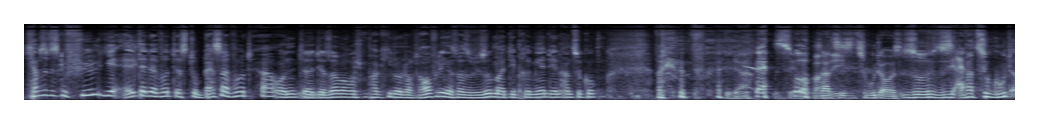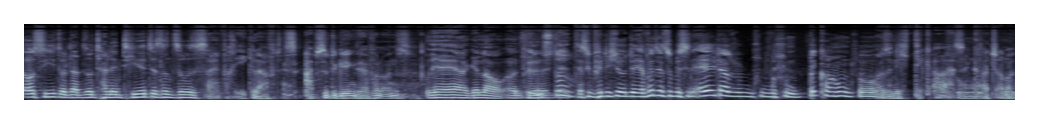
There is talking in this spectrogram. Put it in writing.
ich habe so das Gefühl, je älter der wird, desto besser wird er. Und äh, der soll mal ruhig ein paar Kilo noch drauflegen. Das war sowieso mal deprimierend, den anzugucken. Ja, so, Satz sieht zu gut aus. so sie einfach zu gut aussieht und dann so talentiert ist und so. Das ist einfach ekelhaft. Das absolute Gegenteil von uns. Ja, ja, genau. Und, äh, Findest du? Deswegen finde ich so, der wird jetzt so ein bisschen älter, so ein bisschen dicker und so. Also nicht dicker, aber ist ja Quatsch, aber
